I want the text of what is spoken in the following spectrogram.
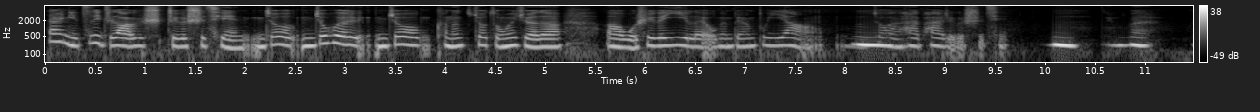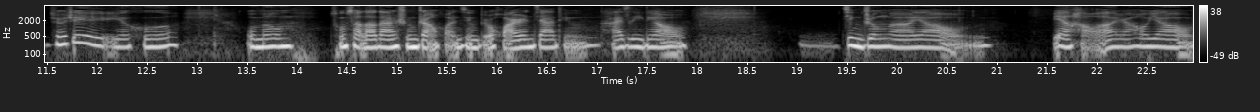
但是你自己知道是这个事情，你就你就会你就可能就总会觉得，呃，我是一个异类，我跟别人不一样，嗯就很害怕这个事情。嗯，明白。我觉得这也和我们从小到大生长环境，比如华人家庭，孩子一定要竞争啊，要变好啊，然后要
